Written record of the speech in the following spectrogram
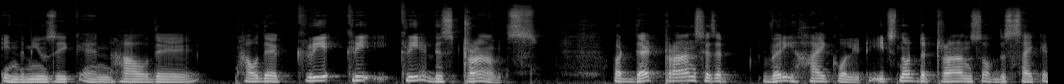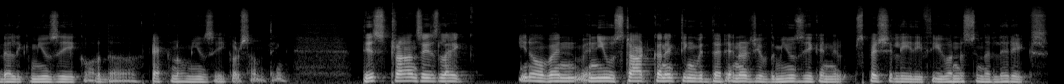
in the music and how they how they create create, create this trance. But that trance has a very high quality. It's not the trance of the psychedelic music or the techno music or something. This trance is like you know when when you start connecting with that energy of the music and especially if you understand the lyrics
